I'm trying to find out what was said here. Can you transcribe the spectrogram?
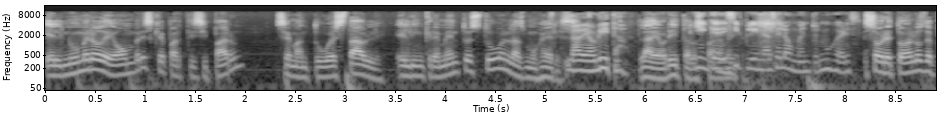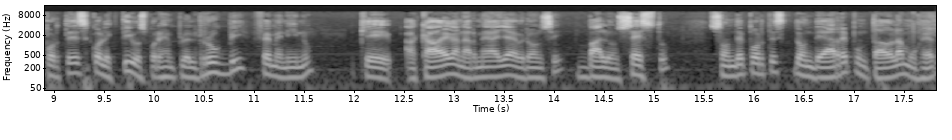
el número de hombres que participaron se mantuvo estable. El incremento estuvo en las mujeres. La de ahorita. La de ahorita, los ¿Y en qué disciplinas el aumento en mujeres? sobre todo en los deportes colectivos, por ejemplo, el rugby femenino, que acaba de ganar medalla de bronce, baloncesto, son deportes donde ha repuntado la mujer.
